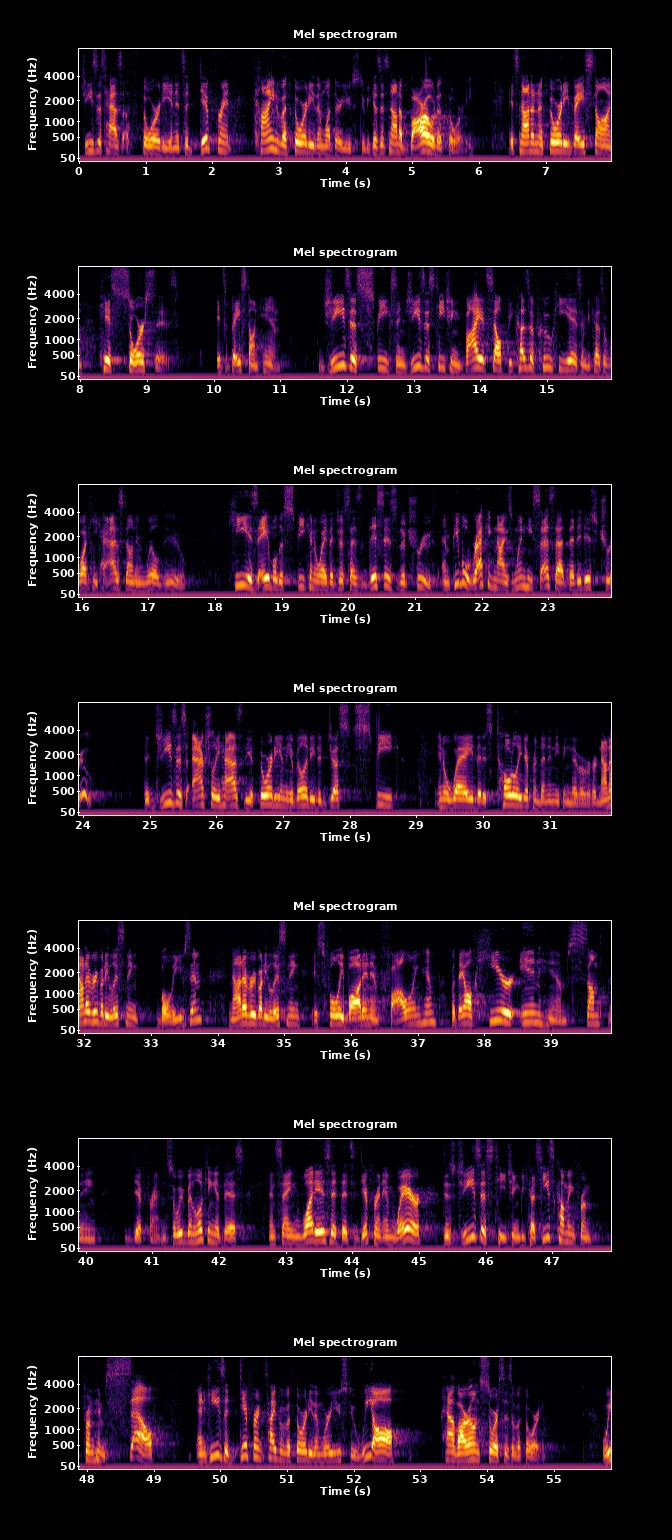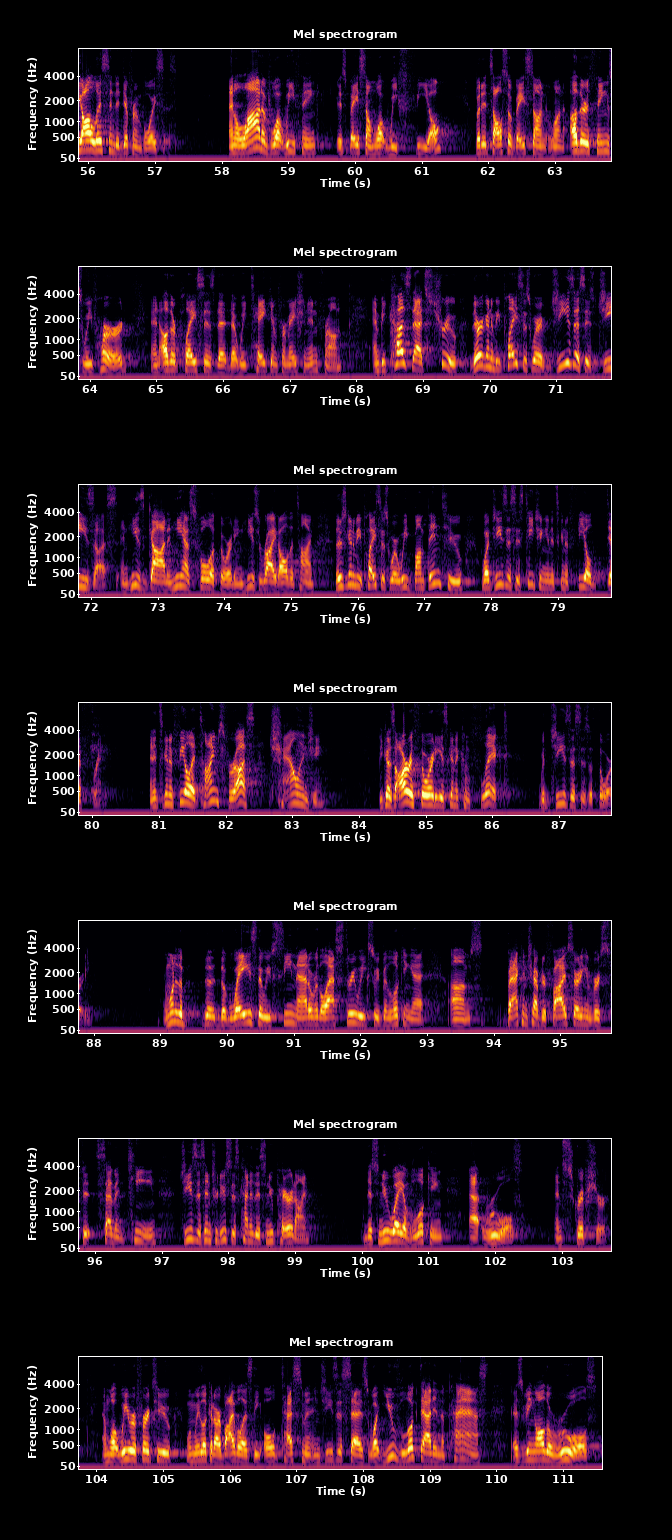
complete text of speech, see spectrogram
Jesus has authority, and it's a different kind of authority than what they're used to because it's not a borrowed authority. It's not an authority based on his sources, it's based on him. Jesus speaks, and Jesus' teaching by itself, because of who he is and because of what he has done and will do, he is able to speak in a way that just says, This is the truth. And people recognize when he says that, that it is true. That Jesus actually has the authority and the ability to just speak in a way that is totally different than anything they've ever heard. Now, not everybody listening believes him. Not everybody listening is fully bought in and following him, but they all hear in him something different. And so we've been looking at this and saying, what is it that's different and where does Jesus teaching, because he's coming from, from himself and he's a different type of authority than we're used to. We all have our own sources of authority, we all listen to different voices. And a lot of what we think is based on what we feel but it's also based on, on other things we've heard and other places that, that we take information in from. And because that's true, there are going to be places where if Jesus is Jesus and he's God and he has full authority and he's right all the time, there's going to be places where we bump into what Jesus is teaching and it's going to feel different. And it's going to feel at times for us challenging because our authority is going to conflict with Jesus' authority. And one of the, the, the, ways that we've seen that over the last three weeks, we've been looking at um, back in chapter 5, starting in verse 17, Jesus introduces kind of this new paradigm, this new way of looking at rules and scripture. And what we refer to when we look at our Bible as the Old Testament. And Jesus says, What you've looked at in the past as being all the rules,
